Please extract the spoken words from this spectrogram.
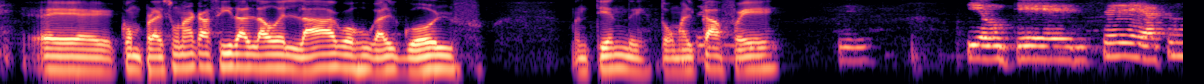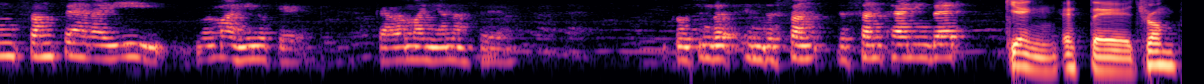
eh, comprarse una casita al lado del lago, jugar golf, ¿me entiendes? Tomar café. Sí. Y aunque él se hace un suntan ahí, me imagino que cada mañana se goes in the, in the sun, the suntanning bed. ¿Quién? Este, Trump.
